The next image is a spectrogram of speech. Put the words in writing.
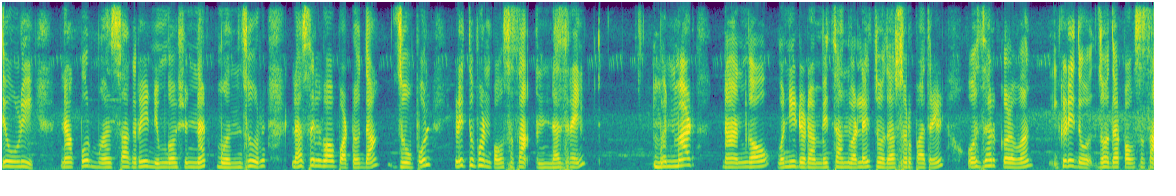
देवळी नागपूर महासागरे निमगाव शिन्नर मंजूर लासलगाव पाटोदा झोपूल इकडे तुफान पावसाचा अंदाज राहील. मनमाड नांदगाव वणी डोडांबे चांदवडला जोरदार स्वरूपात राहील. ओझर कळवण इकडे दो जोरदार पावसाचा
